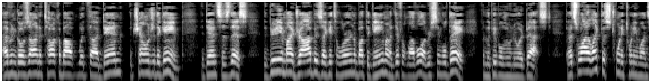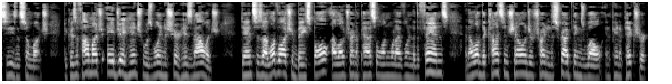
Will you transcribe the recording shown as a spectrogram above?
Evan goes on to talk about with uh, Dan the challenge of the game. And Dan says this The beauty of my job is I get to learn about the game on a different level every single day from the people who knew it best. That's why I like this 2021 season so much, because of how much AJ Hinch was willing to share his knowledge. Dan says, I love watching baseball. I love trying to pass along what I've learned to the fans, and I love the constant challenge of trying to describe things well and paint a picture.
